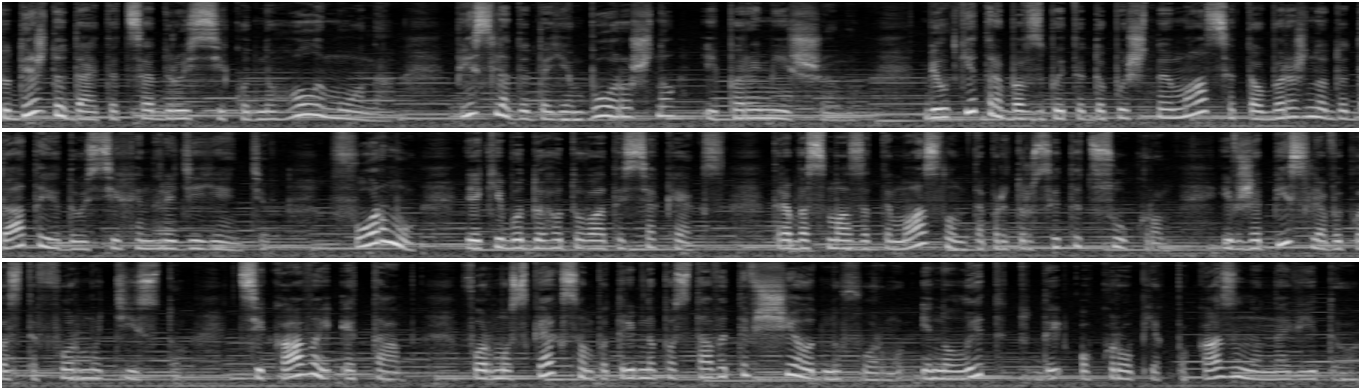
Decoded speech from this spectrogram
Туди ж додайте цедру і сік одного лимона. Після додаємо борошно і перемішуємо. Білки треба взбити до пишної маси та обережно додати їх до усіх інгредієнтів. Форму, в якій буде готуватися кекс, треба смазати маслом та притрусити цукром, і вже після викласти форму тісто. Цікавий етап. Форму з кексом потрібно поставити в ще одну форму і налити туди окроп, як показано на відео.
